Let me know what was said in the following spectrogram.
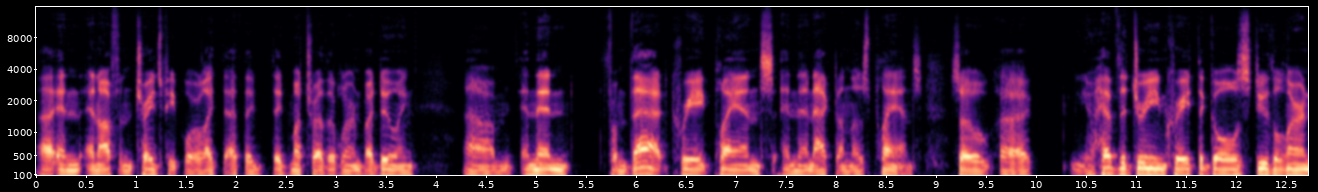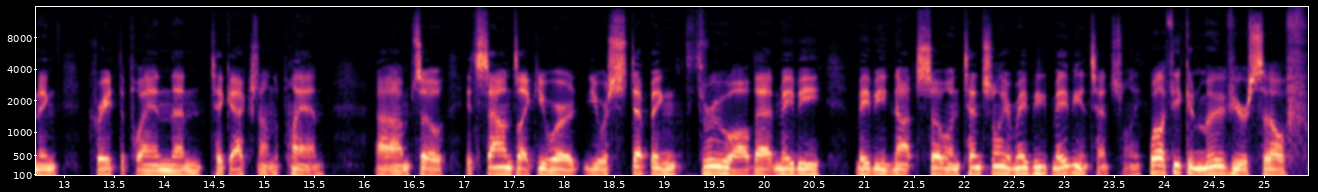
uh, and and often tradespeople are like that. They they'd much rather learn by doing, um, and then from that create plans and then act on those plans. So. Uh, you know, have the dream, create the goals, do the learning, create the plan, then take action on the plan. Um, so it sounds like you were you were stepping through all that, maybe maybe not so intentionally, or maybe maybe intentionally. Well, if you can move yourself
